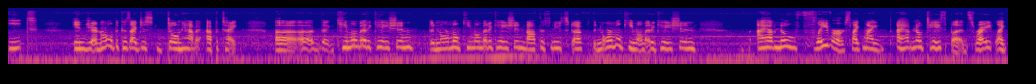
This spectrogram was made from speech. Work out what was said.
eat in general because I just don't have an appetite. Uh, the chemo medication, the normal chemo medication, not this new stuff, the normal chemo medication, I have no flavor. It's like my, I have no taste buds, right? Like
